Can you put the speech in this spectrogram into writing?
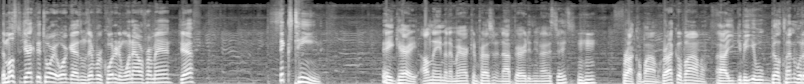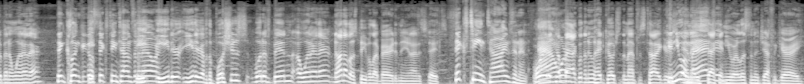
the most ejaculatory orgasms ever recorded in one hour for a man, Geoff, 16. Hey, Gary, I'll name an American president not buried in the United States. Mm-hmm. Barack Obama. Barack Obama. Uh, you could be you, Bill Clinton would have been a winner there. Think Clinton could go 16 times in an E- hour? Either either of the Bushes would have been a winner there. None of those people are buried in the United States. 16 times in an We're going to come back with a new head coach of the Memphis Tigers Can you in imagine? a second. You are listening to Geoff and Gary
